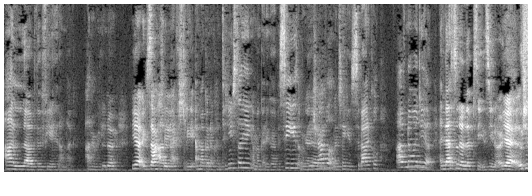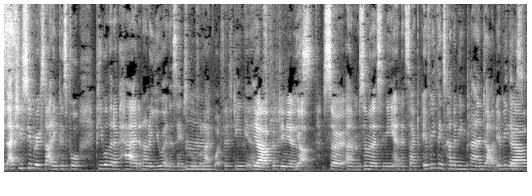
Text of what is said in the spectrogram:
I love the feeling, and I'm like, I don't really know, know. yeah exactly don't actually. Am I going to continue studying? Am I going to go overseas? Am I going to Yeah. travel? Am I going to take a sabbatical? I have no Yeah. idea. And that's an ellipses, you know? Yeah. Which is actually super exciting because for people that I've had, and I know you were in the same school for Mm. like, what, 15 years? yeah 15 years Yeah. So, um, similar to me, and it's like everything's kind of been planned out. Everything's, yeah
